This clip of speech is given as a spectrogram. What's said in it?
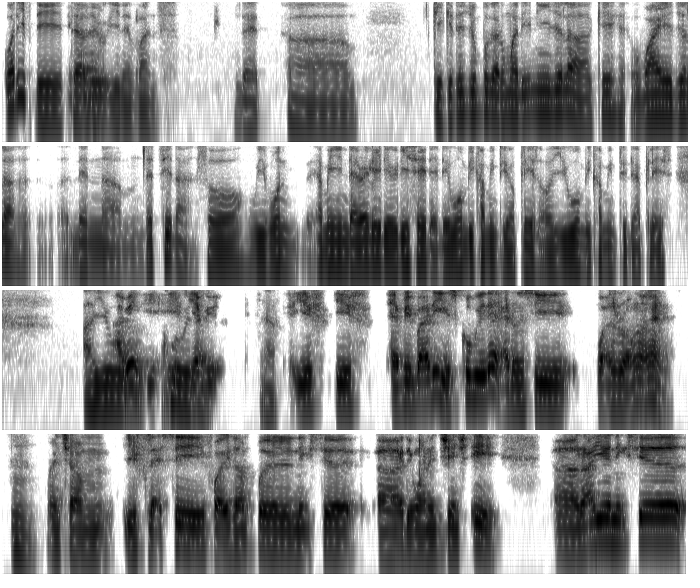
What if they tell Yeah. you in advance that um, okay kita jumpa kat rumah adik ni je lah, okay, why je lah, then um, that's it lah. So we won't. I mean indirectly they already say that they won't be coming to your place or you won't be coming to their place. Are you I mean, cool with if, that? if, Yeah. if if everybody is cool with that, I don't see what's wrong lah kan. Hmm. Macam if let's say for example next year uh, they want to change, eh, uh, Raya next year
